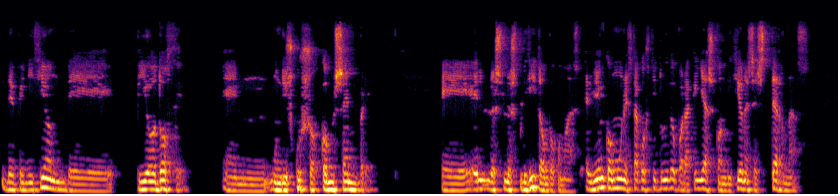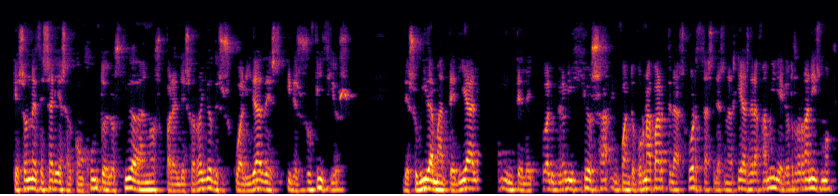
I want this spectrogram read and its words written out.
definición de Pío XII, en un discurso como siempre, eh, él lo, lo explicita un poco más. El bien común está constituido por aquellas condiciones externas que son necesarias al conjunto de los ciudadanos para el desarrollo de sus cualidades y de sus oficios, de su vida material, intelectual y religiosa, en cuanto por una parte las fuerzas y las energías de la familia y de otros organismos,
